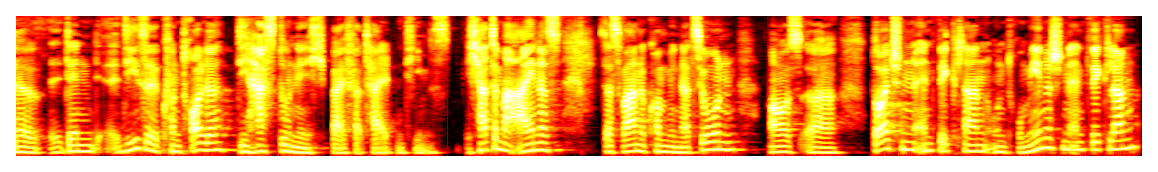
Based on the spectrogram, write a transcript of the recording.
Äh, denn diese Kontrolle, die hast du nicht bei verteilten Teams. Ich hatte mal eines, das war eine Kombination aus äh, deutschen Entwicklern und rumänischen Entwicklern.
